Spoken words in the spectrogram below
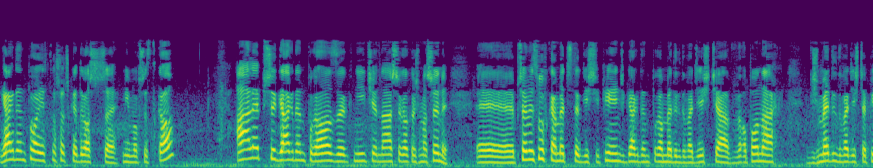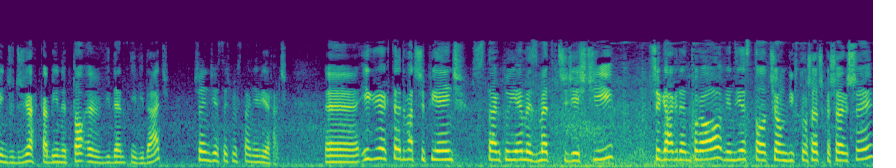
Garden Pro jest troszeczkę droższe mimo wszystko, ale przy Garden Pro zerknijcie na szerokość maszyny. Eee, przemysłówka 1,45 m, Garden Pro 1,20 m w oponach, gdzieś 1,25 m w drzwiach kabiny, to ewidentnie widać. Wszędzie jesteśmy w stanie wjechać. Eee, YT235 startujemy z 1,30 m przy Garden Pro, więc jest to ciągnik troszeczkę szerszy.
